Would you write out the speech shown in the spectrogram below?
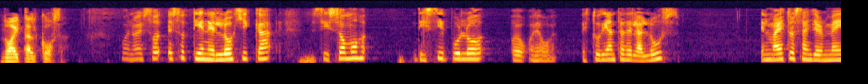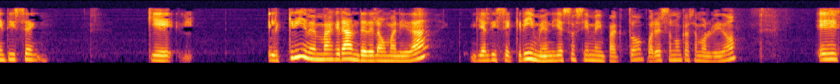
No hay tal cosa. Bueno, eso, eso tiene lógica si somos discípulos o, estudiantes de la luz. El maestro Saint Germain dice que el crimen más grande de la humanidad, y él dice crimen, y eso sí me impactó, por eso nunca se me olvidó, es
